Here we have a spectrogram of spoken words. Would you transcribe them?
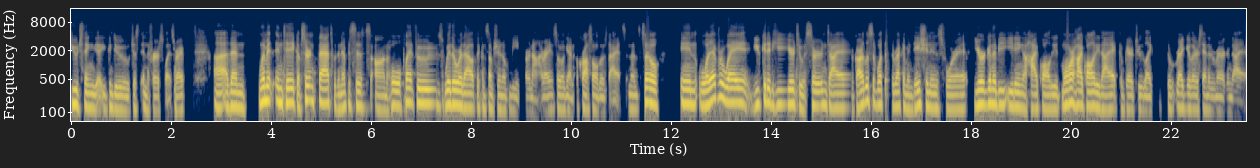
huge thing that you can do just in the first place, right? Uh, then limit intake of certain fats with an emphasis on whole plant foods with or without the consumption of meat or not, right? So again, across all those diets. And then so in whatever way you could adhere to a certain diet, regardless of what the recommendation is for it, you're going to be eating a high quality, more high quality diet compared to like the regular standard American diet,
